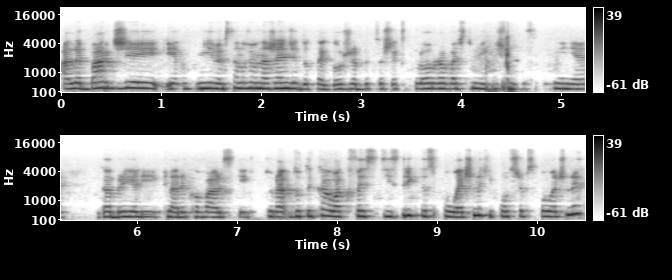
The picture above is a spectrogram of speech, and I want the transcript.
ale bardziej, jak, nie wiem, stanowią narzędzie do tego, żeby coś eksplorować. Tu mieliśmy wystąpienie Gabrieli Klary Kowalskiej, która dotykała kwestii stricte społecznych i potrzeb społecznych,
